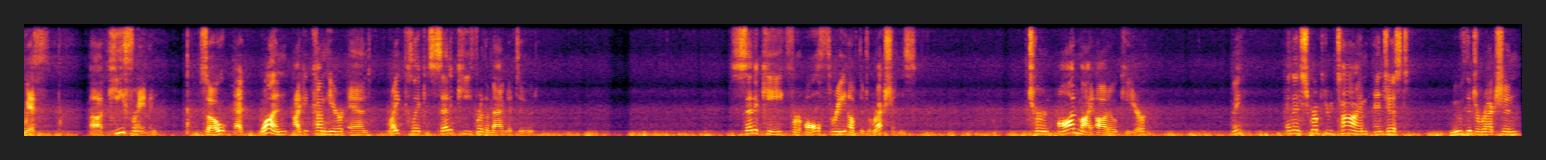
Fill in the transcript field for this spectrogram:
with uh, keyframing. So at one, I could come here and right click, set a key for the magnitude, set a key for all three of the directions, turn on my auto keyer, okay? and then scrub through time and just move the direction,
